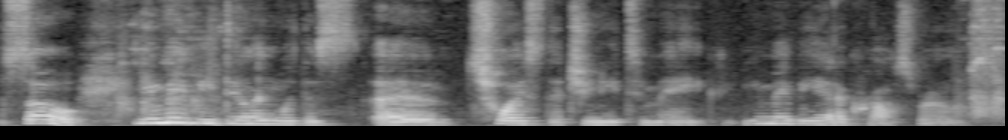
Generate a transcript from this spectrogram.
So you may be dealing with this uh, choice that you need to make. You may be at a crossroads.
